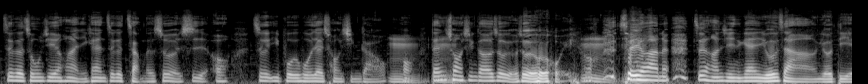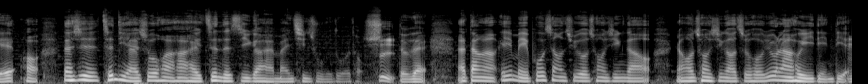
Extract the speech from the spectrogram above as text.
这个中间的话，你看这个涨的时候也是哦，这个一波一波在创新高、嗯、哦，但是创新高的时候有时候也会回，嗯哦、所以的话呢，这个行情你看有涨有跌哦，但是整体来说的话，它还真的是一个还蛮清楚的多头，是对不对？那当然，哎、欸，每波上去又创新高，然后创新高之后又拉回一点点，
